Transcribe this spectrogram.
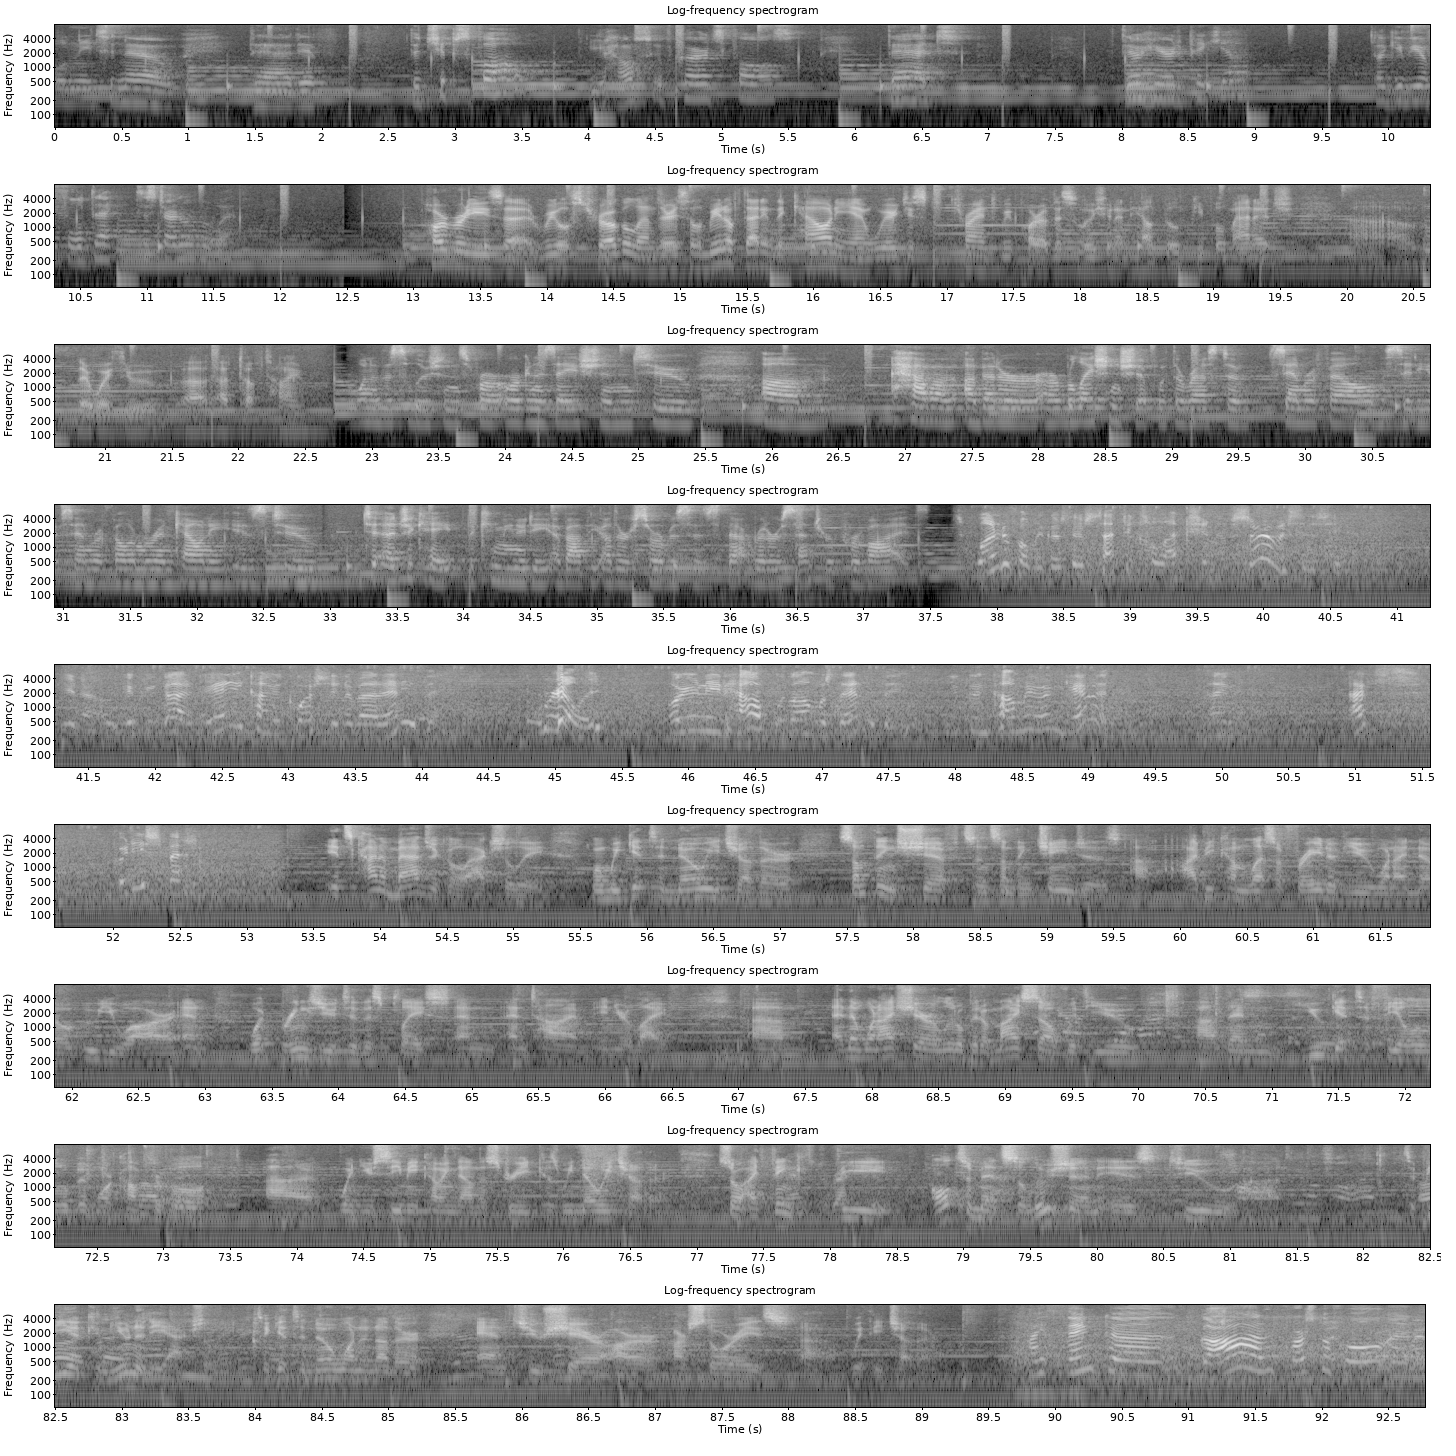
people need to know that if the chips fall, your house of cards falls, that they're here to pick you up. They'll give you a full deck to start over with. Poverty is a real struggle and there's a bit of that in the county and we're just trying to be part of the solution and help build people manage uh, their way through a, a tough time. One of the solutions for our organization to um, have a, a better relationship with the rest of San Rafael, the city of San Rafael or Marin County, is to, to educate the community about the other services that Ritter Center provides. It's wonderful because there's such a collection of services here. You know, if you got any kind of question about anything, really, or you need help with almost anything, you can come here and get it. And that's pretty special. It's kind of magical actually. When we get to know each other, something shifts and something changes. I, become less afraid of you when I know who you are and what brings you to this place and, and time in your life. Um, and then when I share a little bit of myself with you, uh, then you get to feel a little bit more comfortable uh, when you see me coming down the street because we know each other. So I think the ultimate solution is to uh, to be a community actually, to get to know one another and to share our, our stories uh, with each other. I thank uh, God first of all and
